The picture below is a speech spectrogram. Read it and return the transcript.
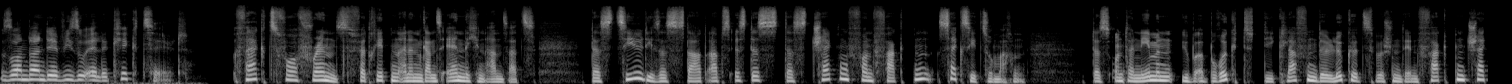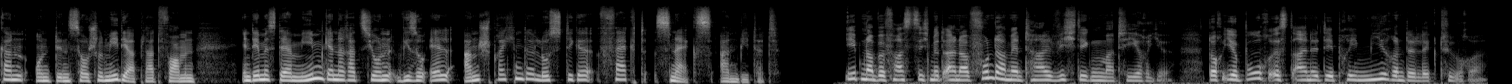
sondern der visuelle Kick zählt. Facts for Friends vertreten einen ganz ähnlichen Ansatz. Das Ziel dieses Startups ist es, das Checken von Fakten sexy zu machen. Das Unternehmen überbrückt die klaffende Lücke zwischen den Faktencheckern und den Social-Media-Plattformen, indem es der Meme-Generation visuell ansprechende, lustige Fact-Snacks anbietet. Ebner befasst sich mit einer fundamental wichtigen Materie. Doch ihr Buch ist eine deprimierende Lektüre.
